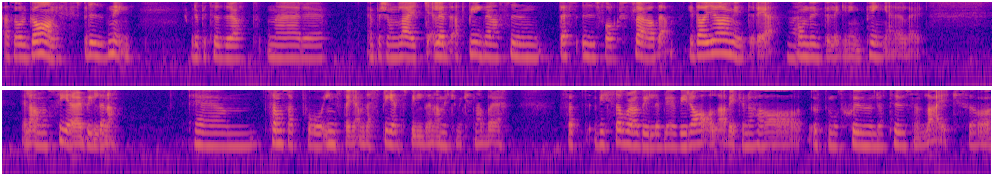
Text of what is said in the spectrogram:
alltså organisk spridning. Och det betyder att när eh, en person likar, eller att bilderna syntes i folks flöden. Idag gör de ju inte det Nej. om du inte lägger in pengar eller, eller annonserar bilderna. Ehm, samma sak på Instagram, där spreds bilderna mycket, mycket snabbare. Så att vissa av våra bilder blev virala. Vi kunde ha uppemot 700 000 likes och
